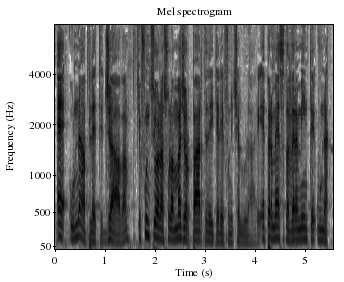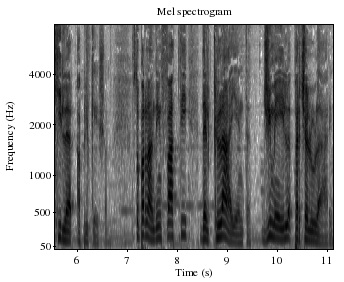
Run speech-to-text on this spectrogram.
è un applet Java che funziona sulla maggior parte dei telefoni cellulari e per me è stata veramente una killer application. Sto parlando infatti del client Gmail per cellulari.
